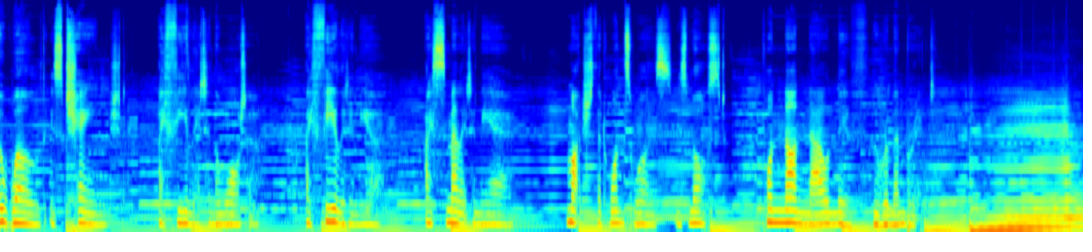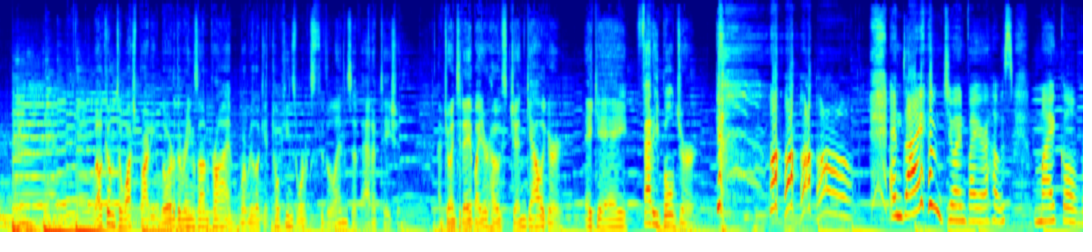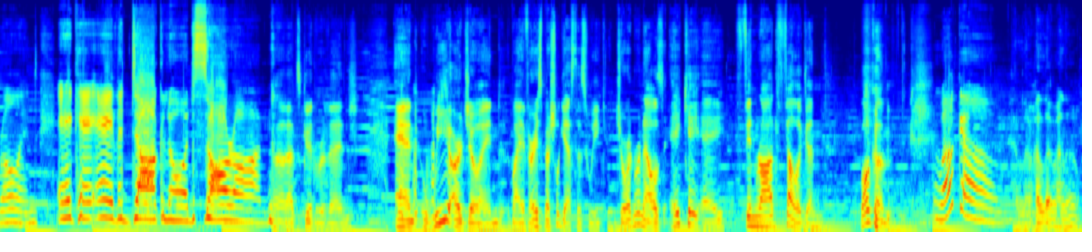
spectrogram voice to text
The world is changed. I feel it in the water. I feel it in the earth. I smell it in the air. Much that once was is lost, for none now live who remember it. Welcome to Watch Party Lord of the Rings on Prime, where we look at Tolkien's works through the lens of adaptation. I'm joined today by your host, Jen Gallagher, aka Fatty Bolger. and I am joined by your host, Michael Roland, aka the Dark Lord Sauron. Oh, that's good revenge. And we are joined by a very special guest this week, Jordan Rennells, aka Finrod Felagund. Welcome. Welcome. Hello, hello, hello.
